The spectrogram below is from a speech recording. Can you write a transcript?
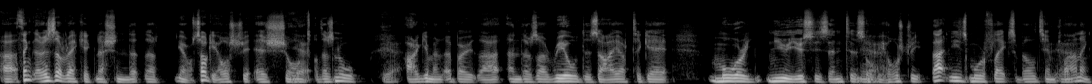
Uh, I think there is a recognition that there, you know, Sauchiehall Street is short. Yeah. There's no Yeah. argument about that. And there's a real desire to get more new uses into Sauget Yeah. Hall Street. That needs more flexibility and planning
